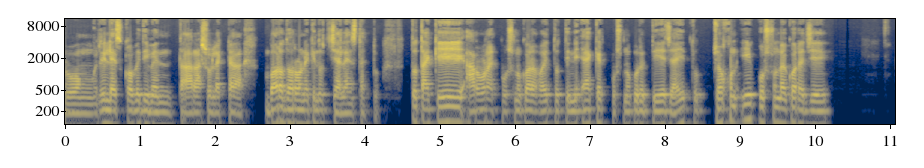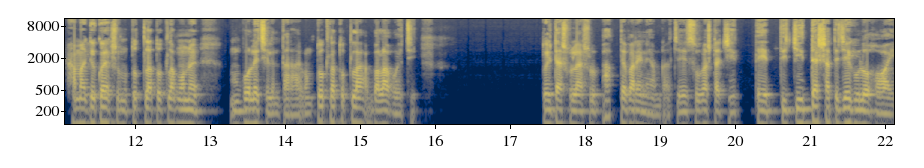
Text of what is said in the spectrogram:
এবং রিলিজ কবে দিবেন তার আসলে একটা বড় ধরনের কিন্তু চ্যালেঞ্জ থাকতো। তো তাকে আরও অনেক প্রশ্ন করা হয়, তো তিনি এক এক প্রশ্ন করে দিয়ে যায়। তো যখন এই প্রশ্নটা করে যে আমাকে কয়েক সময় তোতলা তোতলা মনে বলেছিলেন তারা এবং তোতলা তোতলা বলা হয়েছে তো এটা আসলে আসলে ভাবতে পারিনি আমরা যে সুভাষটা জিততে জিদ্দার সাথে যেগুলো হয়,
